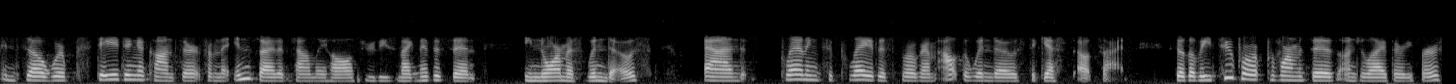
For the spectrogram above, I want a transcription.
and so we're staging a concert from the inside of Townley Hall through these magnificent, enormous windows, and planning to play this program out the windows to guests outside. So there'll be two performances on July 31st,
